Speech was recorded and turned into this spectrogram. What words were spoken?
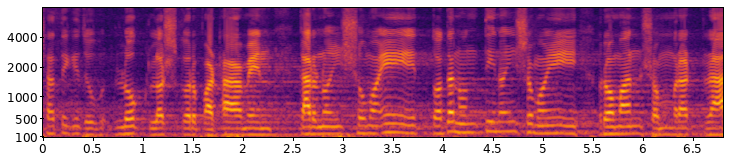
সাথে কিছু লোক লস্কর পাঠাবেন। কারণ ওই সময়ে তদানন্তীন ওই সময়ে রোমান সম্রাটরা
